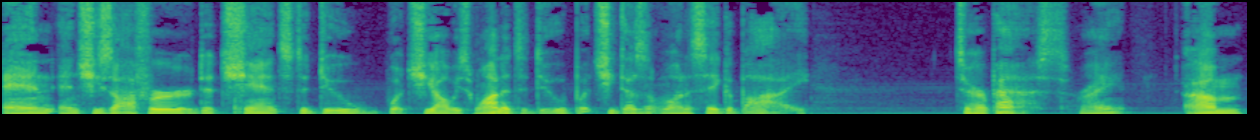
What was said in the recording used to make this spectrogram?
and and she's offered a chance to do what she always wanted to do, but she doesn't want to say goodbye to her past, right? Um,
